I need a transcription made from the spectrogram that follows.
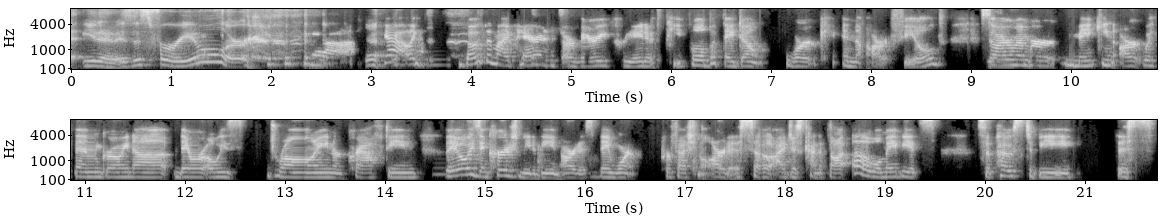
uh you know, is this for real or? yeah. Yeah. Like both of my parents are very creative people, but they don't work in the art field. So yeah. I remember making art with them growing up. They were always drawing or crafting. They always encouraged me to be an artist. They weren't professional artists. So I just kind of thought, oh, well, maybe it's supposed to be this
